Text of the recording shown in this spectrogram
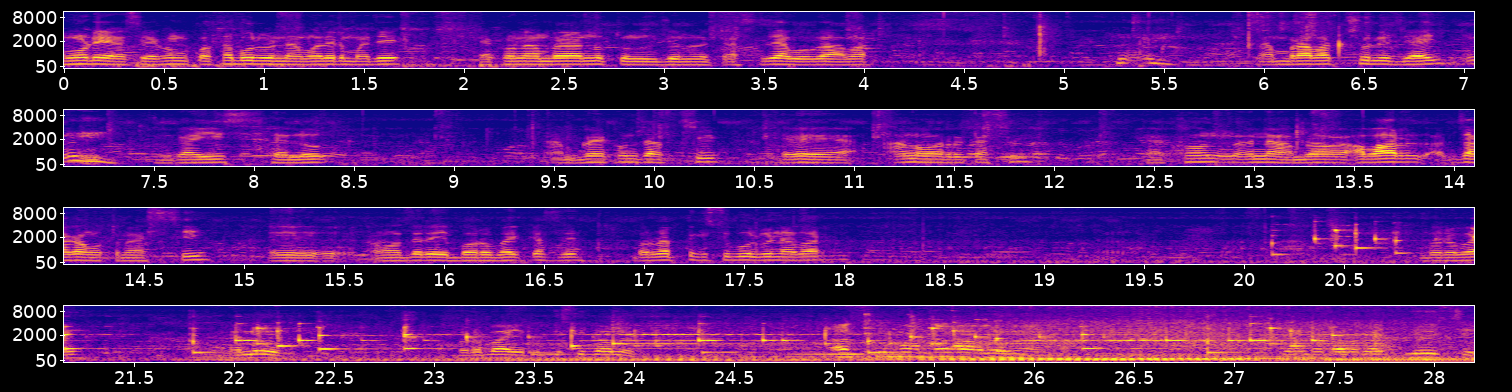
মোড়ে আছে। এখন কথা বলবেন না আমাদের মাঝে। এখন আমরা নতুন জনের কাছে যাব গা আবার আমরা আবার চলে যাই। গাইস হ্যালো আমরা এখন যাচ্ছি আনোয়ারের কাছে। এখন না আমরা আবার জায়গা মতন আসছি। এ, আমাদের এই বড় ভাইয়ের কাছে। বড় ভাই আপনি কিছু বলবেন আবার? বড় ভাই হ্যালো বড় ভাই কিছু বলো আজকে মনটা ভালো না। বড় ভাই কি হয়েছে?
